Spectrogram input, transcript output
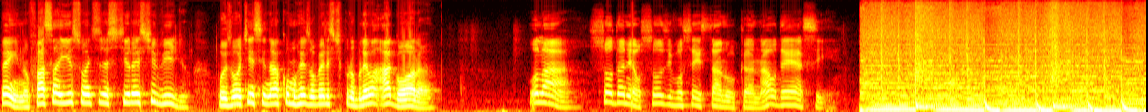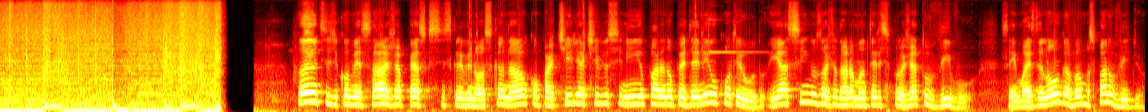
Bem, não faça isso antes de assistir a este vídeo, pois vou te ensinar como resolver este problema agora. Olá, sou Daniel Souza e você está no canal DS. Antes de começar, já peço que se inscreva no nosso canal, compartilhe e ative o sininho para não perder nenhum conteúdo e assim nos ajudar a manter esse projeto vivo. Sem mais delongas, vamos para o vídeo.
